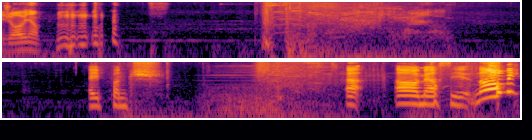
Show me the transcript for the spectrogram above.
Et je reviens. I punch. Ah, oh merci. Non, oui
